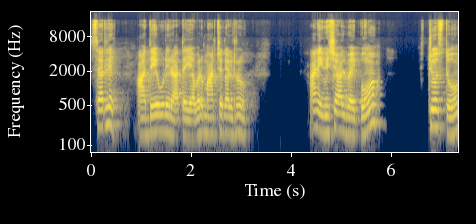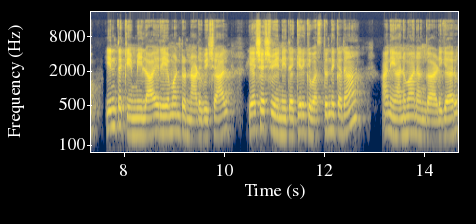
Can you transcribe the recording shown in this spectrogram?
సర్లే ఆ దేవుడి రాత ఎవరు మార్చగలరు? అని విశాల్ వైపు చూస్తూ ఇంతకీ మీ లాయర్ ఏమంటున్నాడు విశాల్? యశస్వి నీ దగ్గరికి వస్తుంది కదా? అని అనుమానంగా అడిగారు.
